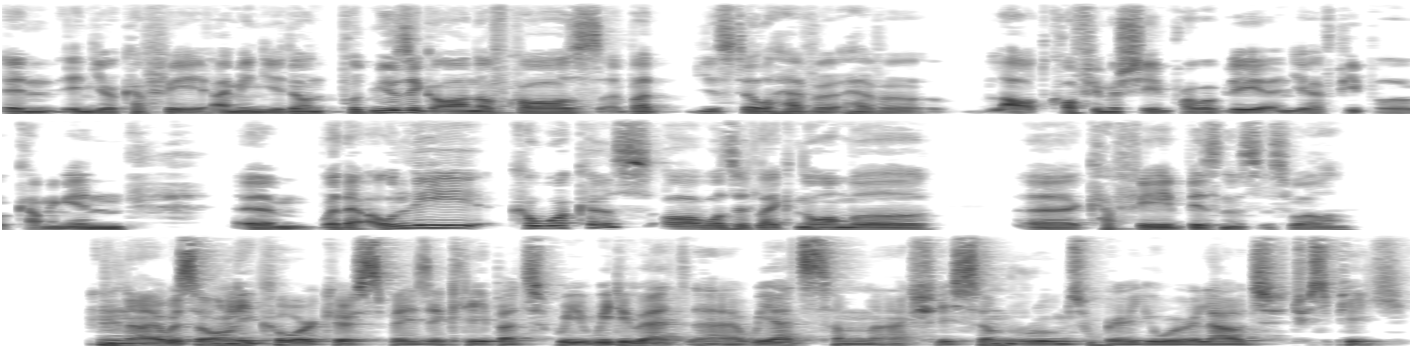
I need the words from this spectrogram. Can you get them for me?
in in your cafe? I mean, you don't put music on, of course, but you still have a have a loud coffee machine probably, and you have people coming in um, were there only co-workers or was it like normal uh, cafe business as well? No, it was only co-workers basically, but we, we do had, uh, we had some, actually some rooms where you were allowed to speak.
